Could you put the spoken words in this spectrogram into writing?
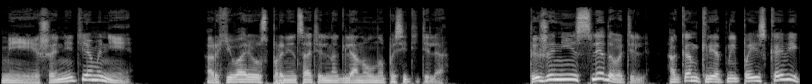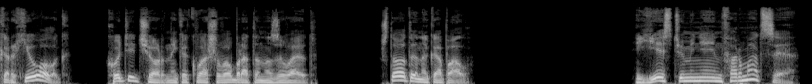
Миша, не темни. Архивариус проницательно глянул на посетителя. Ты же не исследователь, а конкретный поисковик, археолог, хоть и черный, как вашего брата называют. Что ты накопал? Есть у меня информация,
